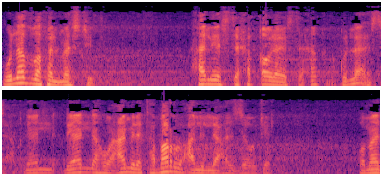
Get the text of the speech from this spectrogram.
ونظف المسجد. هل يستحق أو لا يستحق؟ نقول لا يستحق. لأن لأنه عمل تبرعا لله عز وجل. وما,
